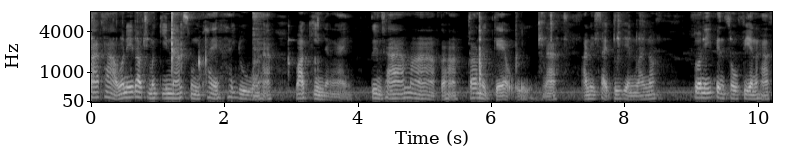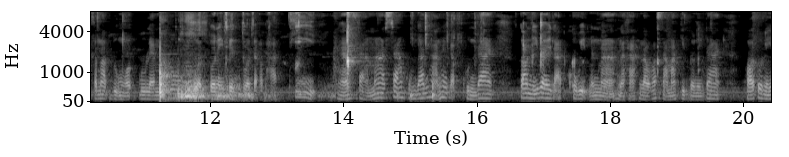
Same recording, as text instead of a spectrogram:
มาค่ะ วันนี้เราจะมากินน้ำสมุนไพรให้ดูนะคะ ว่ากินยังไง ตื่นเช้ามาก็ฮะก็หนึ่งแก้วเลยนะ อันนี้ใส่ตู้เย็นไว้เนาะตัวนี้เป็นโซเฟียนะคะสำหรับดูมดดูแลมดลูกส่วนตัวนี้เป็นตัวจักรพรรดิที่นะสามารถสร้างภูมิต้านทานให้กับคุณได้ ตอนนี้ไวรัสโควิดมันมานะคะ เราก็สามารถกินตัวนี้ได้ เพราะตัวนี้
